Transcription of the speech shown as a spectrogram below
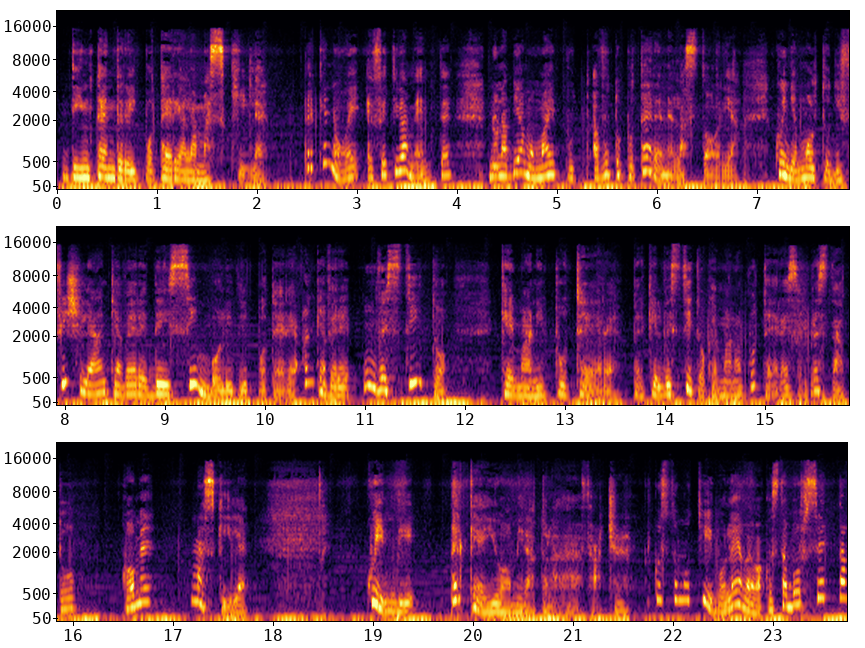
di intendere il potere alla maschile perché noi effettivamente non abbiamo mai put- avuto potere nella storia, quindi è molto difficile anche avere dei simboli del potere, anche avere un vestito che emani potere, perché il vestito che emana potere è sempre stato come maschile. Quindi perché io ho ammirato la Thatcher? Per questo motivo, lei aveva questa borsetta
